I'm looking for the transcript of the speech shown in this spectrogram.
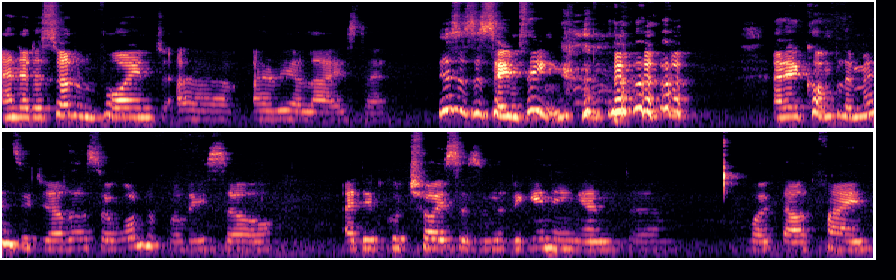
And at a certain point, uh, I realized that this is the same thing. and it complements each other so wonderfully. So I did good choices in the beginning and um, worked out fine.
